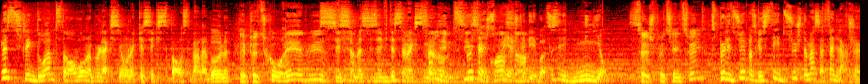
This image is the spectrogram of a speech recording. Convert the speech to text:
Là, si tu cliques droit, puis tu t'en vas voir un peu l'action, là, qu'est-ce qui se passe par là-bas, là. Mais peux-tu courir, lui? C'est ça, mais c'est sa vitesse maximale. Ça, les Tu peux quoi, ça? acheter des bottes. Ça, c'est des mignons. Ça, Je peux-tu les tuer? Tu peux les tuer parce que si t'es dessus, justement, ça fait de l'argent.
